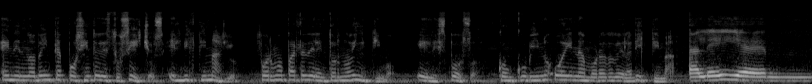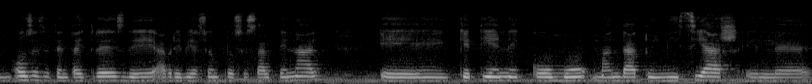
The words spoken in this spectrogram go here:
En el 90% de estos hechos, el victimario formó parte del entorno íntimo, el esposo, concubino o enamorado de la víctima. La ley 1173 em, de abreviación procesal penal, eh, que tiene como mandato iniciar eh,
